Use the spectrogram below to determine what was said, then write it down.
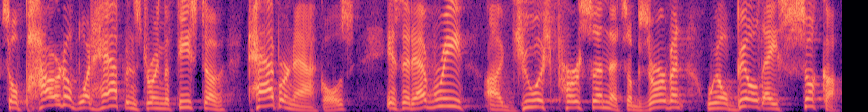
So, part of what happens during the Feast of Tabernacles is that every uh, Jewish person that's observant will build a sukkah,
